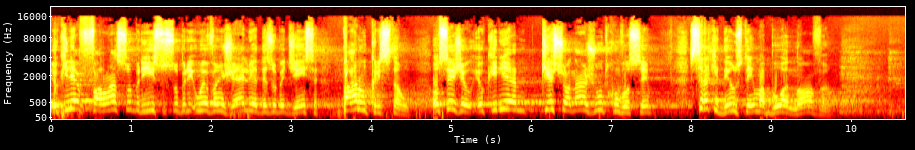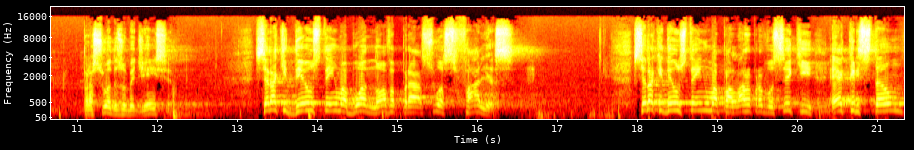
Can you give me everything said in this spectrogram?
eu queria falar sobre isso, sobre o evangelho e a desobediência para um cristão. Ou seja, eu queria questionar junto com você: será que Deus tem uma boa nova para a sua desobediência? Será que Deus tem uma boa nova para as suas falhas? Será que Deus tem uma palavra para você que é cristão,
